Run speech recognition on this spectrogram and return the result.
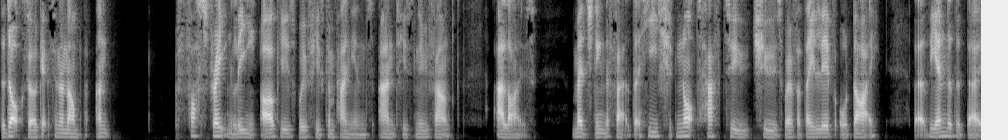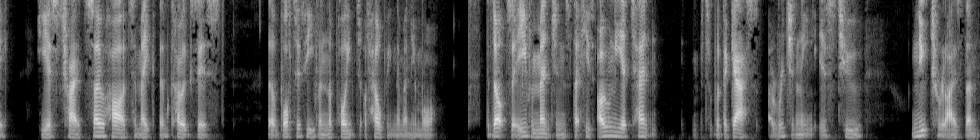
The Doctor gets in an ump and frustratingly argues with his companions and his newfound allies, mentioning the fact that he should not have to choose whether they live or die, that at the end of the day, he has tried so hard to make them coexist that what is even the point of helping them anymore? The doctor even mentions that his only attempt with the gas originally is to neutralize them,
